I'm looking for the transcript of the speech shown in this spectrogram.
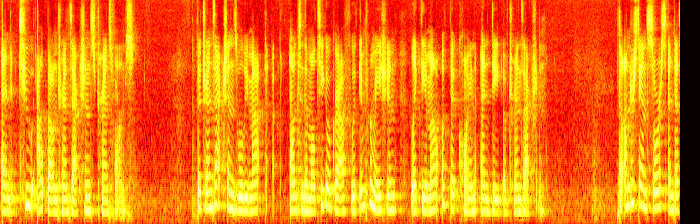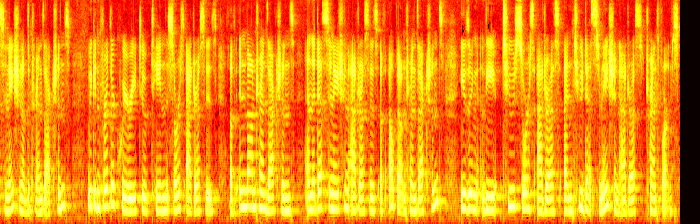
and to outbound transactions transforms. The transactions will be mapped onto the Maltego graph with information like the amount of Bitcoin and date of transaction. To understand source and destination of the transactions, we can further query to obtain the source addresses of inbound transactions and the destination addresses of outbound transactions using the to source address and to destination address transforms.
